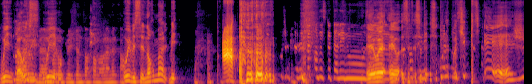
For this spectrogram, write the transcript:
Oui, Bon, bah bah oui, oui, bah, oui, moi non plus, je viens de t'entendre là maintenant. oui, mais c'est normal, mais... Ah Je savais pas quand est-ce que t'allais nous. Et ouais, euh, ouais, c'était- le petit piège.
